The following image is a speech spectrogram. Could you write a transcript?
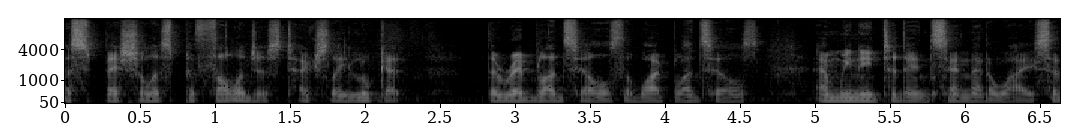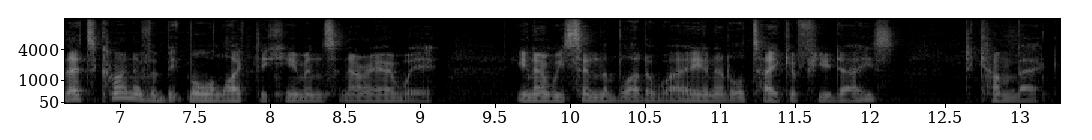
a specialist pathologist to actually look at the red blood cells, the white blood cells, and we need to then send that away. So that's kind of a bit more like the human scenario where, you know, we send the blood away and it'll take a few days to come back.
